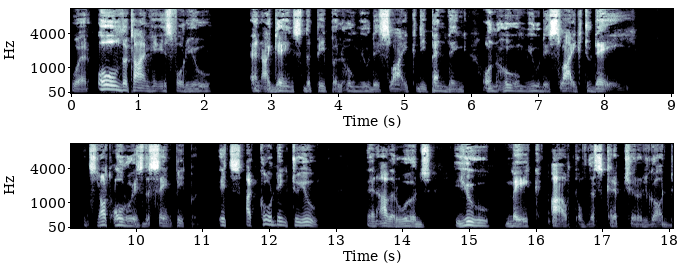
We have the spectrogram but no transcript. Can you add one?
where all the time he is for you and against the people whom you dislike, depending on whom you dislike today. It's not always the same people. It's according to you. In other words, you make out of the scriptural God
